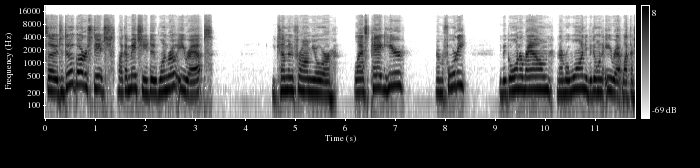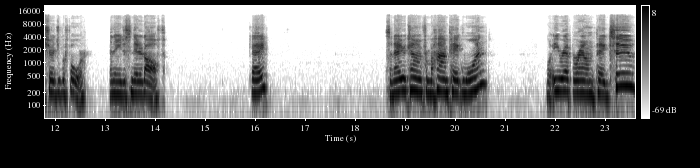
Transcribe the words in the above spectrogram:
So to do a garter stitch, like I mentioned, you do one row E-wraps. You come in from your last peg here, number 40. You'll be going around number one, you'll be doing an E-wrap like I showed you before. And then you just knit it off. Okay? So now you're coming from behind peg one. We'll E-wrap around peg two,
